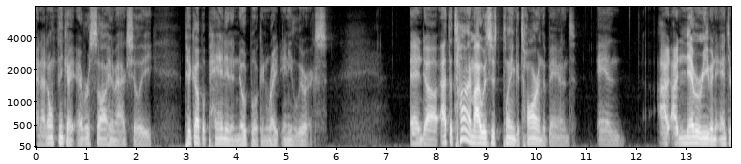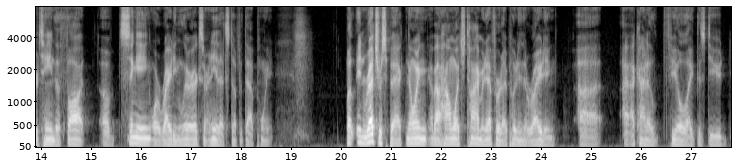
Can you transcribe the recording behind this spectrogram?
And I don't think I ever saw him actually pick up a pen and a notebook and write any lyrics. And uh, at the time, I was just playing guitar in the band, and I, I never even entertained the thought of singing or writing lyrics or any of that stuff at that point. But in retrospect, knowing about how much time and effort I put into writing, uh, I, I kind of feel like this dude.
